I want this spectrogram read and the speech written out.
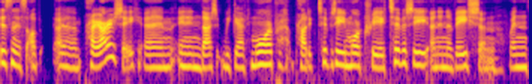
business uh, priority um, in that we get more pr- productivity, more creativity, and innovation when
